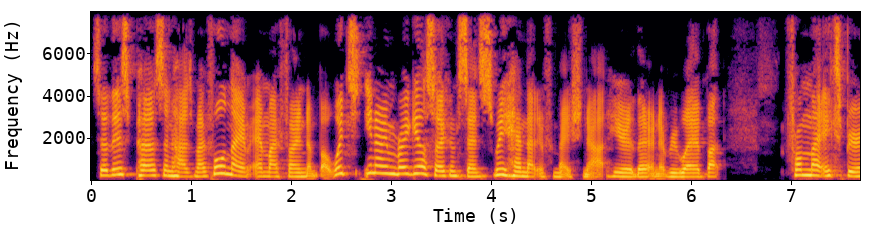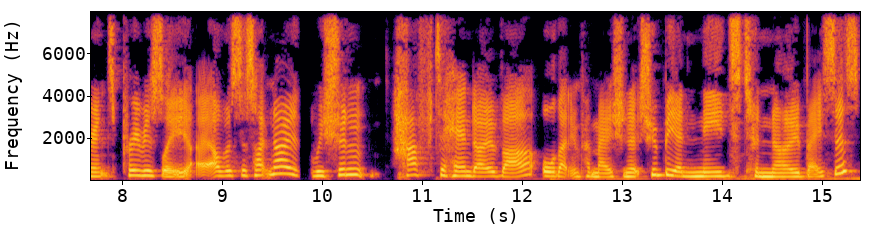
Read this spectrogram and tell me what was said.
So this person has my full name and my phone number, which, you know, in regular circumstances, we hand that information out here, there, and everywhere. But from my experience previously, I was just like, no, we shouldn't have to hand over all that information. It should be a needs to know basis.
